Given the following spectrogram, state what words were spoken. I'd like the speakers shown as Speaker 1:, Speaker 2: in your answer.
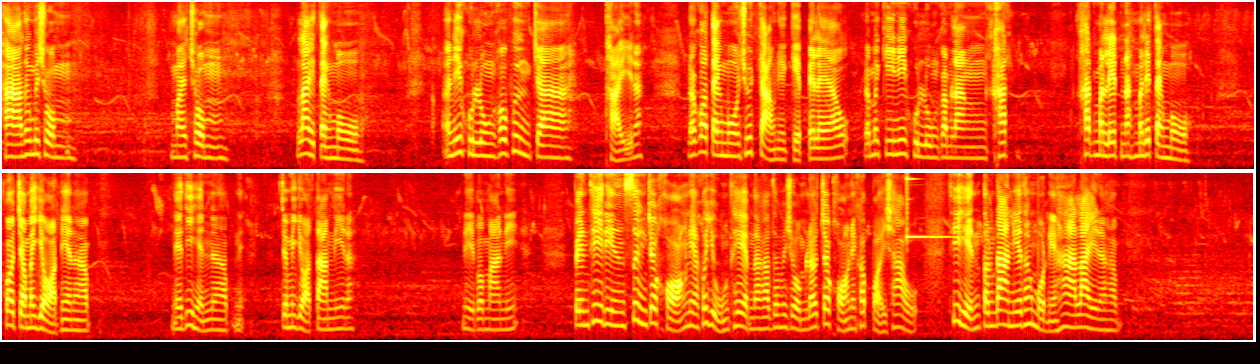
Speaker 1: พาท่านผู้ชม มาชมไล่แตงโม อันนี้คุณลุงเขาเพิ่งจะไถนะ แล้วก็แตงโมชุดเก่าเนี่ยเก็บไปแล้ว แล้วเมื่อกี้นี่คุณลุงกำลังคัดคัดเมล็ดนะเมล็ดแตงโม ก็จะมาหยอดเนี่ยนะครับเนี่ยที่เห็นนะครับเนี่ยจะมาหยอดตามนี้นะ นี่ประมาณนี้ เป็นที่ดินซึ่งเจ้าของเนี่ยเขาอยู่กรุงเทพนะครับท่านผู้ชม แล้วเจ้าของเนี่ยเขาปล่อยเช่า ที่เห็นตรงด้านนี้ทั้งหมดเนี่ยห้าไร่นะครับ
